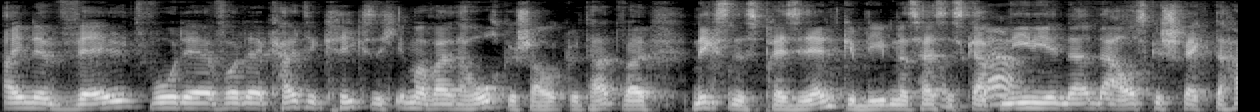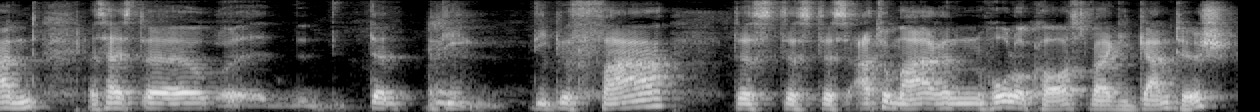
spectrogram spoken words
eine Welt, wo der, wo der Kalte Krieg sich immer weiter hochgeschaukelt hat, weil Nixon ist Präsident geblieben. Das heißt, es gab klar. nie eine, eine ausgestreckte Hand. Das heißt, äh, die, die Gefahr des, des, des atomaren Holocaust war gigantisch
